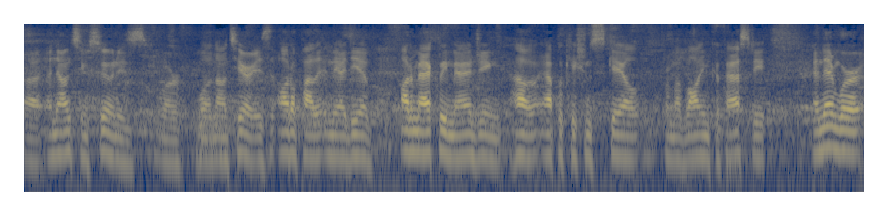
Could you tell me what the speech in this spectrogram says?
uh, announcing soon is, or we'll announce here, is autopilot and the idea of automatically managing how applications scale from a volume capacity. And then we're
